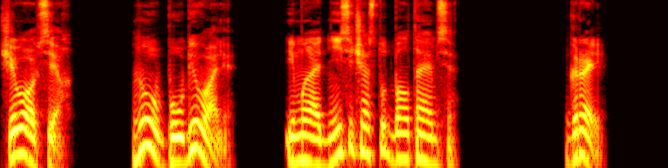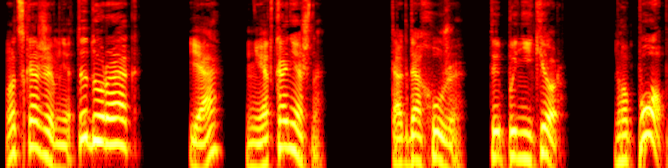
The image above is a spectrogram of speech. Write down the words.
«Чего всех?» «Ну, поубивали. И мы одни сейчас тут болтаемся». «Грей, вот скажи мне, ты дурак?» «Я? Нет, конечно». «Тогда хуже. Ты паникер». «Но поп!»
